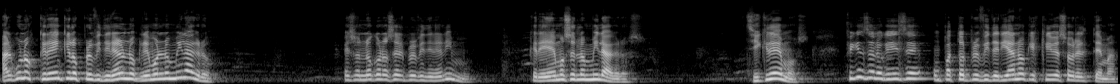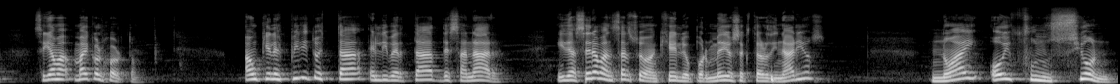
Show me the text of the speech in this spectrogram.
Algunos creen que los presbiterianos no creemos en los milagros. Eso es no conocer el presbiterianismo. Creemos en los milagros. Sí creemos. Fíjense lo que dice un pastor presbiteriano que escribe sobre el tema. Se llama Michael Horton. Aunque el Espíritu está en libertad de sanar y de hacer avanzar su evangelio por medios extraordinarios, no hay hoy función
